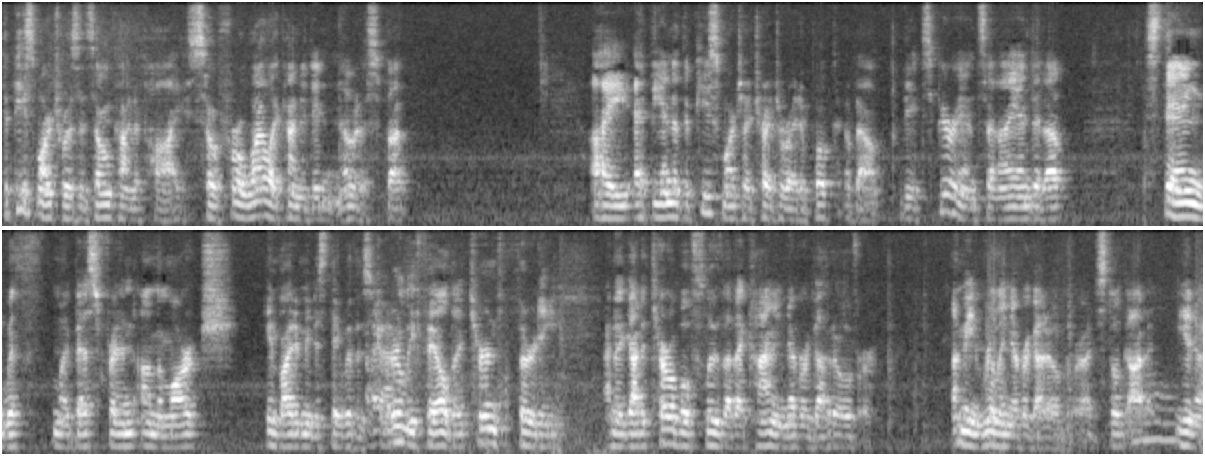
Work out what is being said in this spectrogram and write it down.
the peace march was its own kind of high. So for a while, I kind of didn't notice, but I, at the end of the Peace March, I tried to write a book about the experience, and I ended up staying with my best friend on the march, invited me to stay with us. I utterly failed. I turned 30, and I got a terrible flu that I kind of never got over. I mean, really never got over. I still got it. You know,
